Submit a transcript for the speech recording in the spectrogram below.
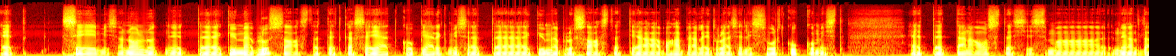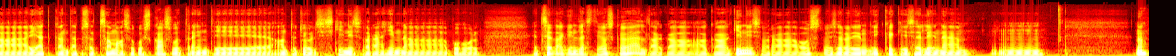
et see, mis on olnud nüüd äh, kümme pluss aastat, et kas see jätkub järgmised kümme pluss aastat ja vahepeal ei tule sellist suurt kukkumist. et, et täna ostes siis ma nii-öelda jätkan täpselt samasugust kasvutrendi, antud juhul siis kinnisvara hinna puhul et seda kindlasti ei oska öelda, aga, aga kinnisvara ostmisel oli ikkagi selline mm, noh,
